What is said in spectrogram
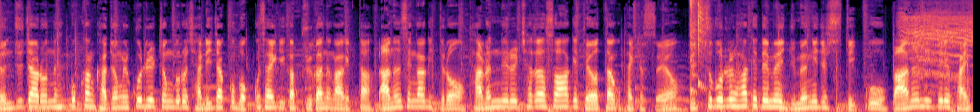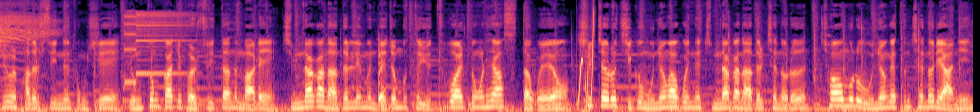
연주자로는 행복한 가정을 꾸릴 정도로 자리 잡고 먹고 살기가 불가능하겠다 라는 생각이 들어 다른 일을 찾아서 하게 되었다고 밝혔어요. 유튜브를 하게 되면 유명해질 수도 있고 많은 이들의 관심을 받을 수 있는 동시에 용돈까지 벌 수 있다는 말에 집 나간 아들님은 예전부터 유튜브 활동을 해왔었다고 해요. 실제로 지금 운영하고 있는 집 나간 아들 채널은 처음으로 운영했던 채널이 아닌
